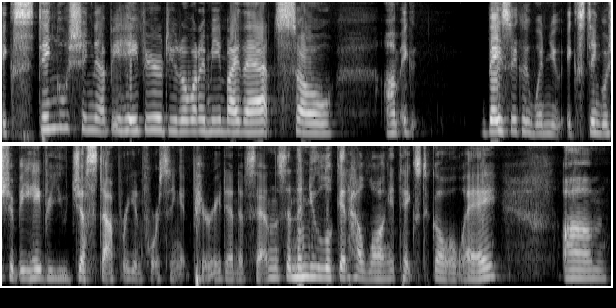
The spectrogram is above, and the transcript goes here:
extinguishing that behavior, do you know what I mean by that? So, um, basically, when you extinguish a behavior, you just stop reinforcing it, period, end of sentence. And then you look at how long it takes to go away. Um,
